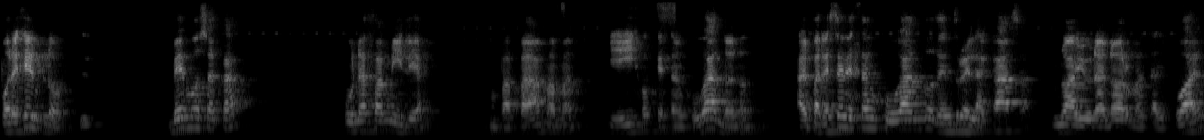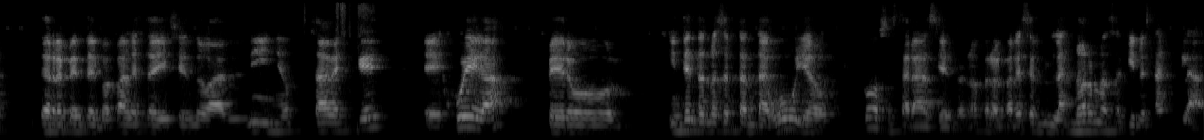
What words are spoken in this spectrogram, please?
Por ejemplo, vemos acá una familia, un papá, mamá y hijos que están jugando, ¿no? Al parecer están jugando dentro de la casa, no hay una norma tal cual. De repente el papá le está diciendo al niño, ¿sabes qué? Eh, juega, pero intenta no hacer tanta bulla o qué cosa estará haciendo, ¿no? Pero al parecer las normas aquí no están claras.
